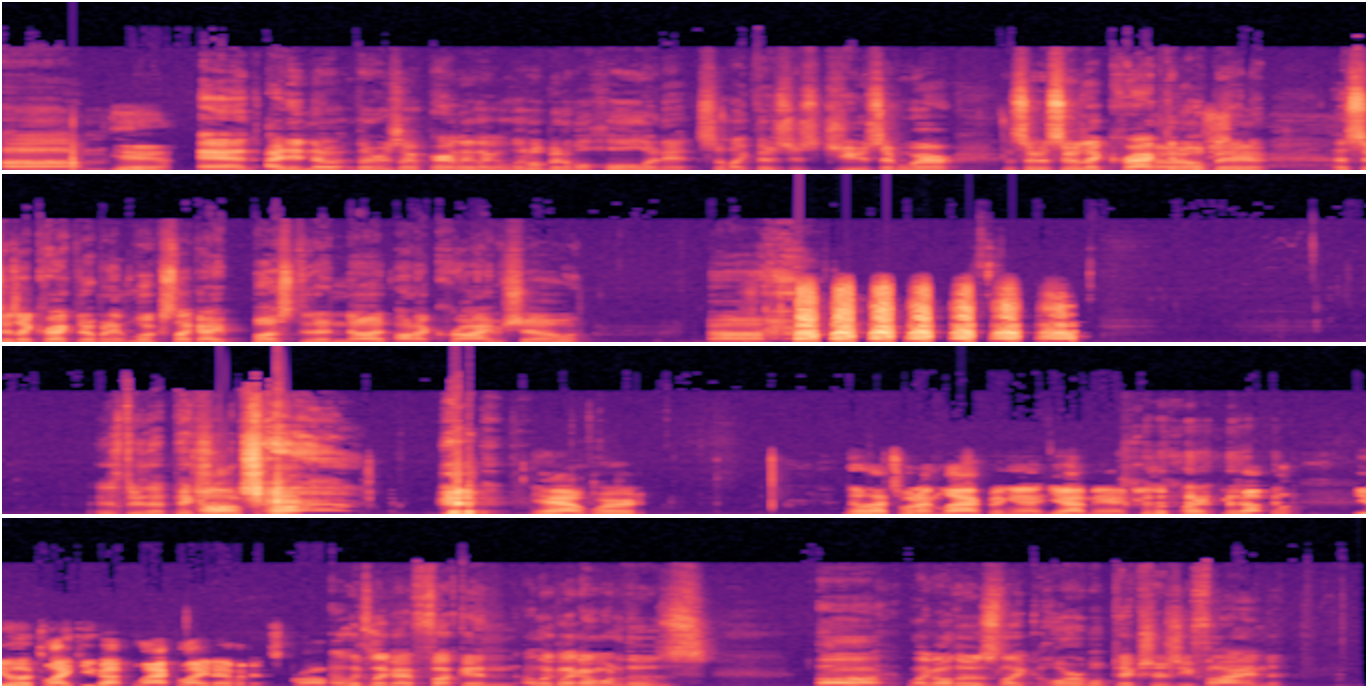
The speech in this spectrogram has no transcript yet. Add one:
Um, Yeah. and I didn't know there's like, apparently like a little bit of a hole in it, so like there's just juice everywhere. And so as soon as I cracked it Oh, open, shit. as soon as I cracked it open, it looks like I busted a nut on a crime show. Uh, I just threw that picture. Oh fuck. yeah. Word. No, that's what I'm laughing at. Yeah, man. You look like you got. You look like you got blacklight evidence problem. I look like I fucking. I look like I'm one of those. Uh, like all those like horrible pictures you find.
